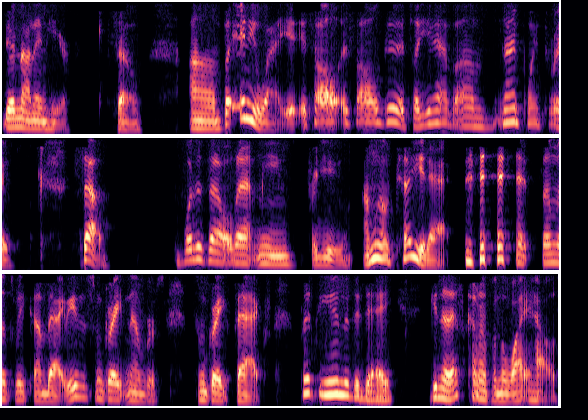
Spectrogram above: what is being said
they're not in here. So um, but anyway, it, it's all it's all good. So you have um, 9.3. So what does all that mean for you? I'm going to tell you that as soon as we come back. These are some great numbers, some great facts. But at the end of the day, you know, that's coming from the White House.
